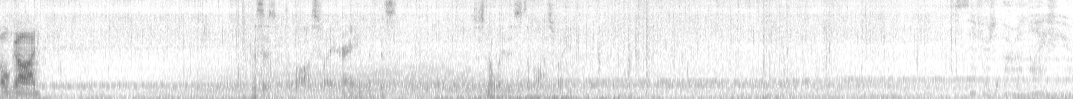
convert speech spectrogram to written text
Oh god. This isn't the boss fight, right? Like this. There's no way this is the boss fight. The Severed are alive here.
